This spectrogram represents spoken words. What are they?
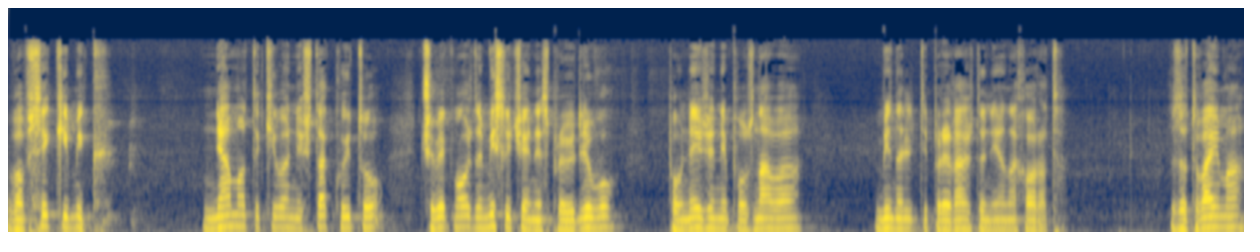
във всеки миг. Няма такива неща, които човек може да мисли, че е несправедливо, понеже не познава миналите прераждания на хората. Затова има,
